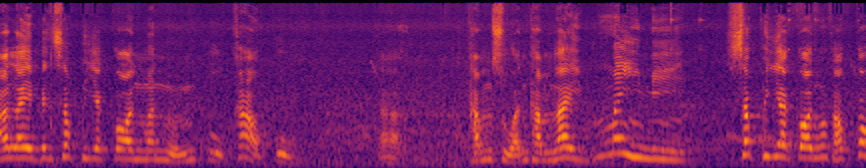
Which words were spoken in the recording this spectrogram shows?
อะไรเป็นทรัพยากรมาหนุนปลูกข้าวปลูกทำสวนทำไร่ไม่มีทรัพยากรของเขาก็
